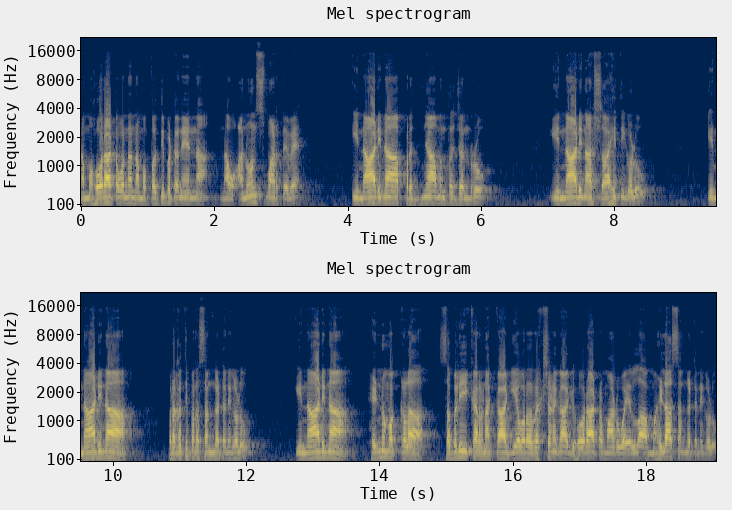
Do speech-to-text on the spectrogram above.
ನಮ್ಮ ಹೋರಾಟವನ್ನು, ನಮ್ಮ ಪ್ರತಿಭಟನೆಯನ್ನು ನಾವು ಅನೌನ್ಸ್ ಮಾಡ್ತೇವೆ. ಈ ನಾಡಿನ ಪ್ರಜ್ಞಾವಂತ ಜನರು ಈ ನಾಡಿನ ಸಾಹಿತಿಗಳು, ಈ ನಾಡಿನ ಪ್ರಗತಿಪರ ಸಂಘಟನೆಗಳು, ಈ ನಾಡಿನ ಹೆಣ್ಣು ಮಕ್ಕಳ ಸಬಲೀಕರಣಕ್ಕಾಗಿ, ಅವರ ರಕ್ಷಣೆಗಾಗಿ ಹೋರಾಟ ಮಾಡುವ ಎಲ್ಲ ಮಹಿಳಾ ಸಂಘಟನೆಗಳು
